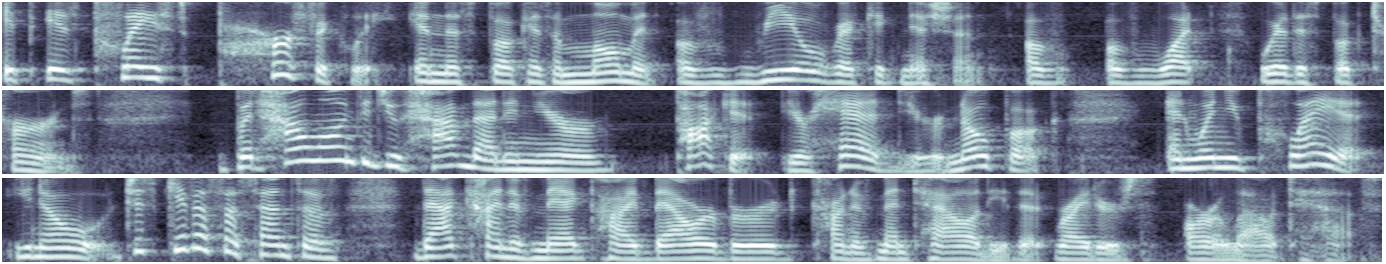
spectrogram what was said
it is placed perfectly in this book as a moment of real recognition of of what where this book turns but how long did you have that in your pocket your head your notebook and when you play it you know just give us a sense of that kind of magpie bowerbird kind of mentality that writers are allowed to have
